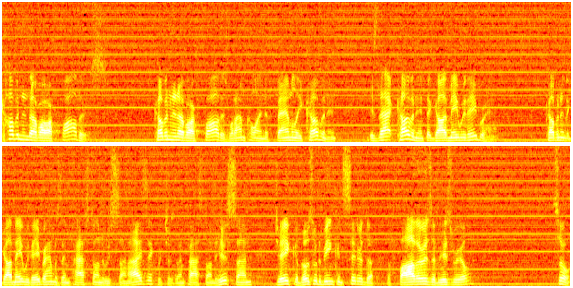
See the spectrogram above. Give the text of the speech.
covenant of our fathers, covenant of our fathers, what I'm calling the family covenant, is that covenant that God made with Abraham. Covenant that God made with Abraham was then passed on to his son Isaac, which was then passed on to his son Jacob. Those would have been considered the, the fathers of Israel. So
